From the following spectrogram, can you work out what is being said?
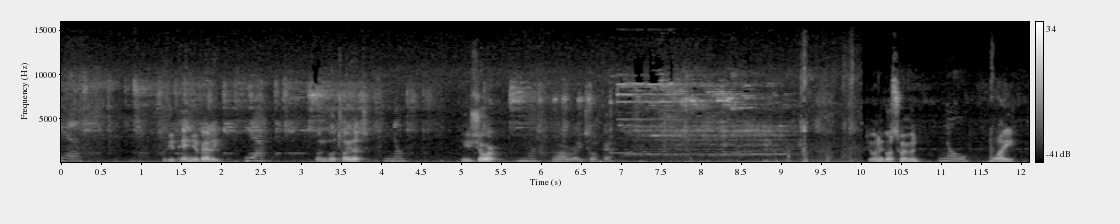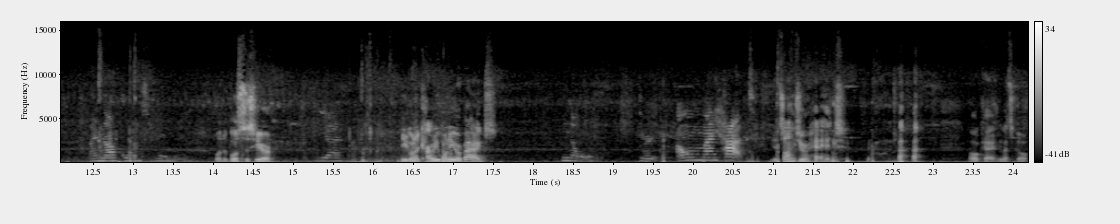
Have you pain in your belly? Yeah. Want to go toilet? No. Are you sure? No. All right, okay. Do you want to go swimming? No. Why? I'm not going swimming. Well, the bus is here. Yeah. Are you going to carry one of your bags? No. They're on my hat. It's on your head. okay, let's go.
